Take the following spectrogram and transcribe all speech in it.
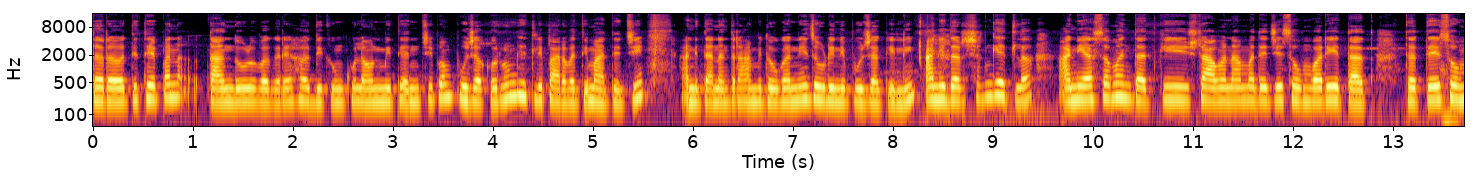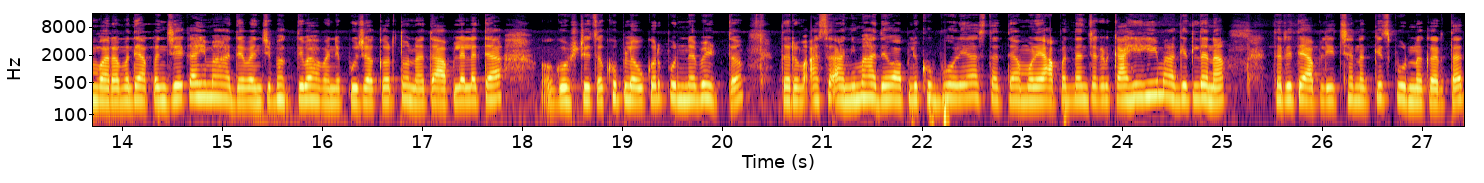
तर तिथे पण तांदूळ वगैरे हळदी कुंकू लावून मी त्यांची पण पूजा करून घेतली पार्वती मातेची आणि त्यानंतर आम्ही दोघांनी जोडीने पूजा केली आणि दर्शन घेतलं. आणि असं म्हणतात की श्रावणामध्ये जे सोमवार येतात तर ते सोमवारामध्ये आपण जे काही महादेवांची भक्तिभावाने पूजा करतो ना तर आपल्याला त्या गोष्टीचं खूप लवकर पुण्य भेटतं. तर असं आणि महादेव आपले खूप भोळे असतात त्यामुळे आपण त्यांच्याकडे काहीही मागितलं ना तरी ते आपली इच्छा नक्कीच पूर्ण करतात.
